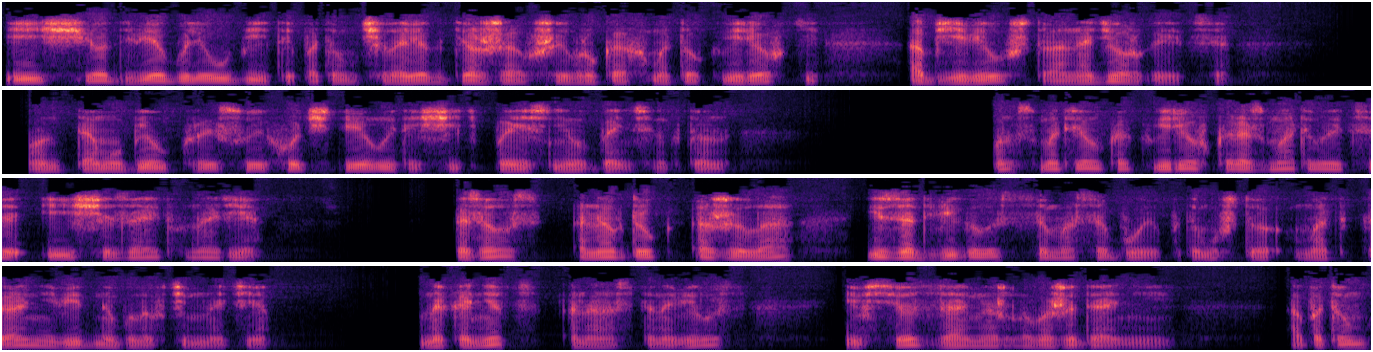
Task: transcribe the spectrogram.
и еще две были убиты. Потом человек, державший в руках моток веревки, объявил, что она дергается. «Он там убил крысу и хочет ее вытащить», — пояснил Бенсингтон. Он смотрел, как веревка разматывается и исчезает в норе. Казалось, она вдруг ожила и задвигалась сама собой, потому что мотка не видно было в темноте. Наконец она остановилась, и все замерло в ожидании. А потом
